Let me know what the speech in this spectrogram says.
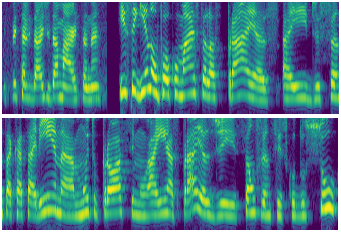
especialidade da Marta, né. E seguindo um pouco mais pelas praias aí de Santa Catarina, muito próximo aí nas praias de São Francisco do Sul,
